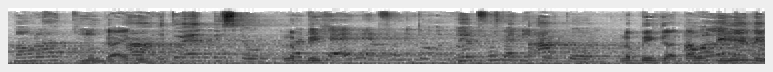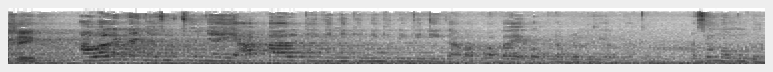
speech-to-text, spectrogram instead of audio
Mau lagi. Enggak, itu- nah, itu etis cuk. Lebih dhek nelpon itu untuk minta itu. abon lebih gak tahu Awalnya diri nanya- sih. awalnya nanya cucunya ya apa di gini gini gini gini. Nggak apa-apa baik kok bla bla bla segala macam. Langsung ngomong gue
